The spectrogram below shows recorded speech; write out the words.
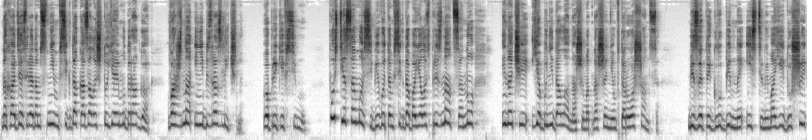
находясь рядом с ним, всегда казалось, что я ему дорога, важна и не безразлична, вопреки всему. Пусть я сама себе в этом всегда боялась признаться, но иначе я бы не дала нашим отношениям второго шанса. Без этой глубинной истины моей души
